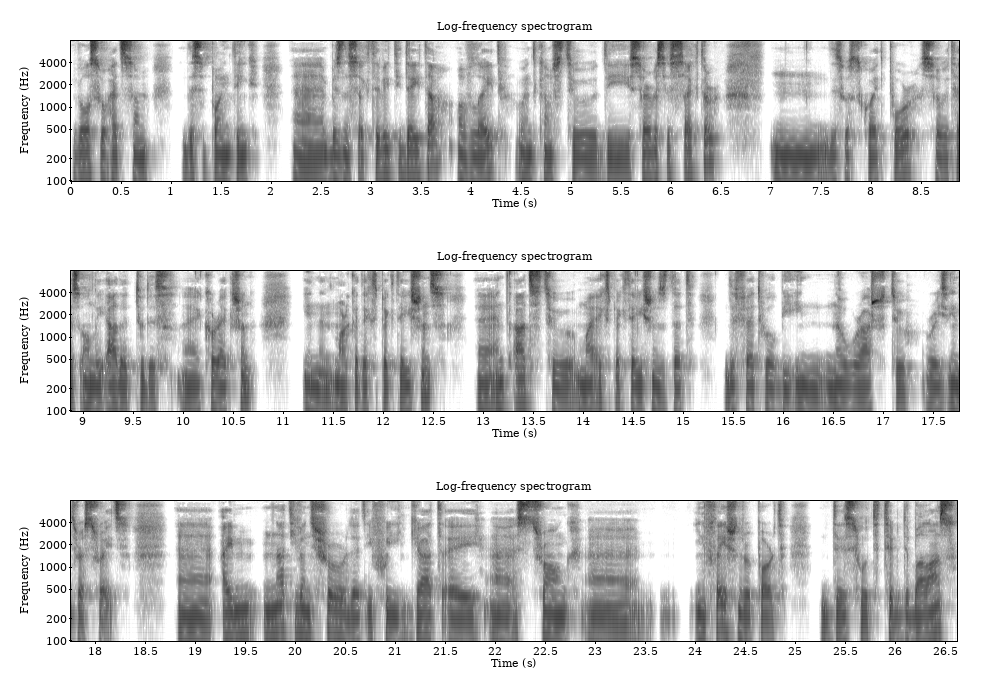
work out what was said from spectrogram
We've also had some disappointing business activity data of late when it comes to the services sector. Mm, this was quite poor, so it has only added to this correction in market expectations. Uh, and adds to my expectations that the Fed will be in no rush to raise interest rates. Uh, I'm not even sure that if we got a, a strong uh, inflation report, this would tip the balance.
